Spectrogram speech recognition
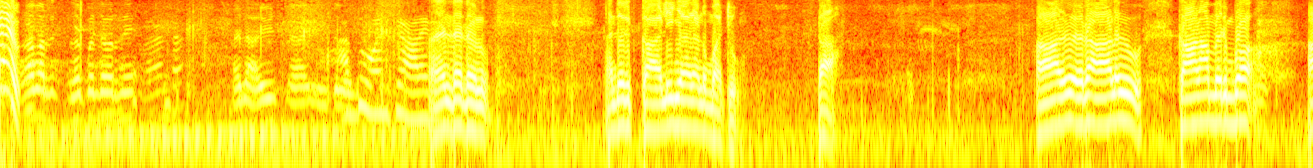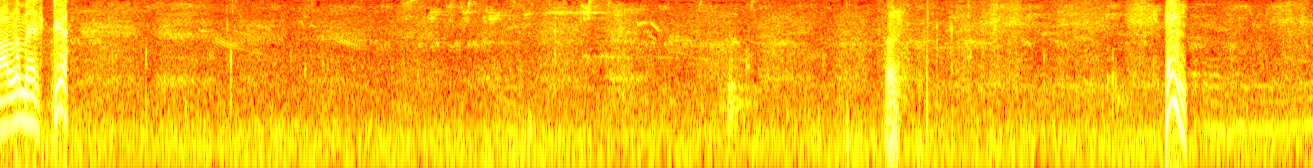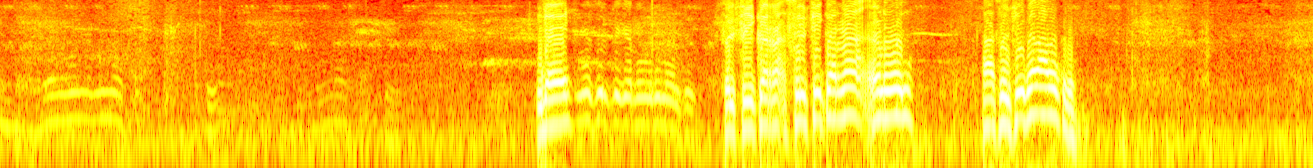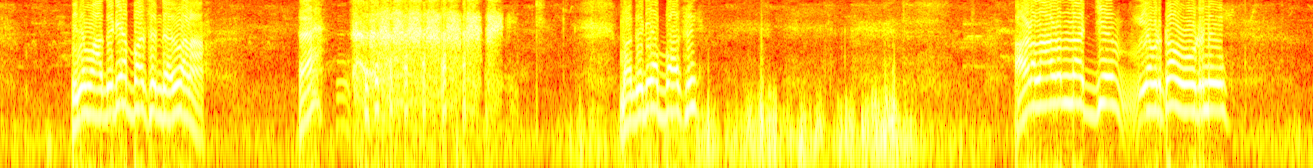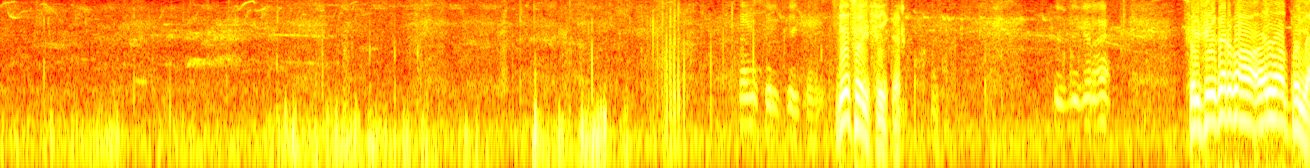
മാറ്റും. പറഞ്ഞ്, ആൾ ഒരാൾ കാണാൻ വരുമ്പോ ആളെ മെരട്ട. ഇതേ ഇനി സുൽഫിക്കറിനും. സുൽഫീക്കറിനെ പോയി? ആ സുൽഫീക്കർ ആ നിൽക്കുന്നു പിന്നെ മകടി അബ്ബാസ് ഉണ്ട് അത് വേണോ? ഏ? മകടി അബ്ബാസ്? അവിടെ നാടെ അജ്ജ് എവിടക്കാ ഓടണ്. ഇത് സുൽഫീക്കർ. സുൽഫീക്കർ ഒരു കുഴപ്പമില്ല.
